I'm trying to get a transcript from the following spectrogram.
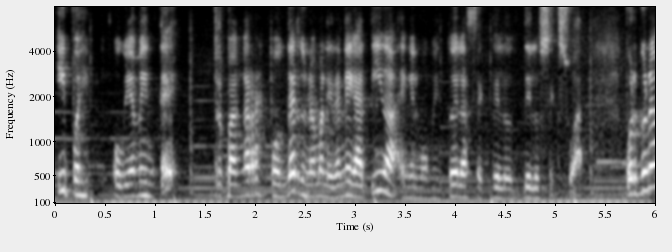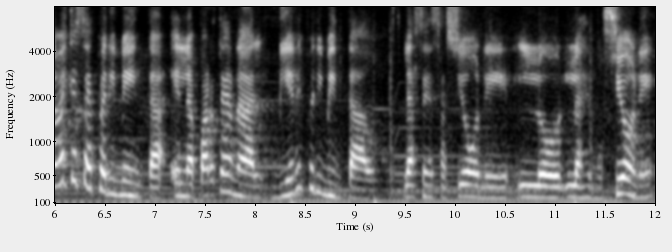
y pues obviamente van a responder de una manera negativa en el momento de, la, lo, sexual. Porque una vez que se experimenta en la parte anal, bien experimentado, las sensaciones, las emociones,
